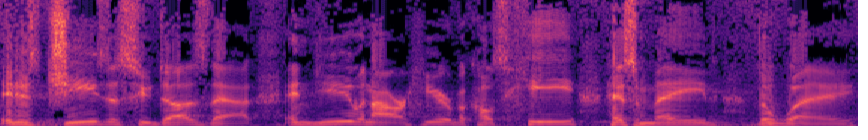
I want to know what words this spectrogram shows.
It is Jesus who does that, and you and I are here because he has made the way.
